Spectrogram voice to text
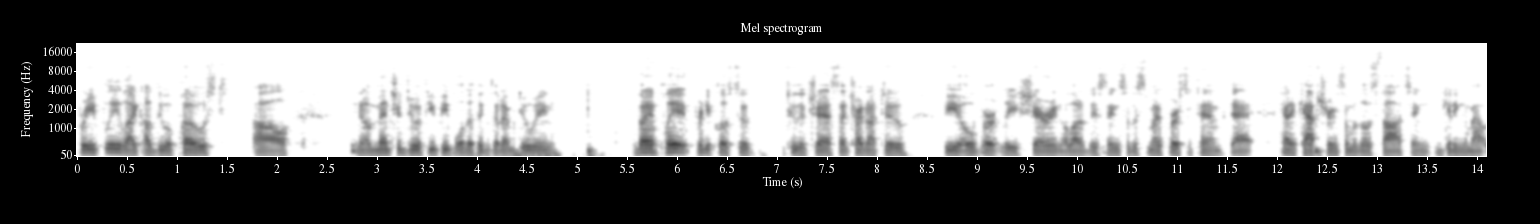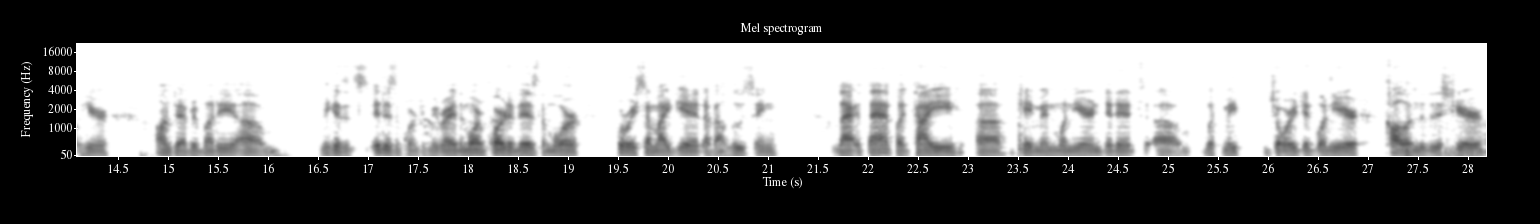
briefly, like I'll do a post, I'll you know mention to a few people the things that I'm doing, but I play it pretty close to to the chest. I try not to be overtly sharing a lot of these things. So this is my first attempt at kind of capturing some of those thoughts and getting them out here onto everybody um, because it's it is important to me, right? The more important it is, the more worrisome I get about losing like that. But Tai uh, came in one year and did it um, with me. Jory did one year. Colin did this year.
